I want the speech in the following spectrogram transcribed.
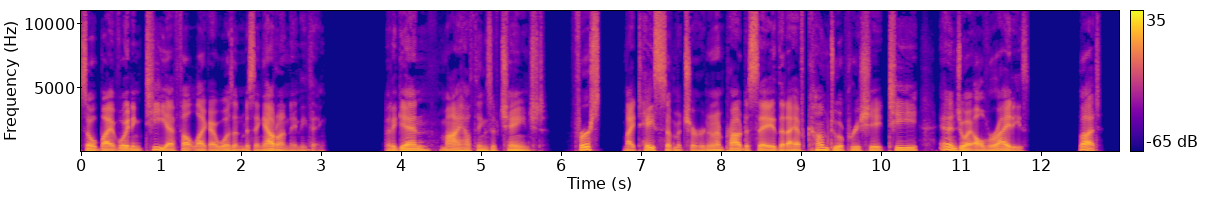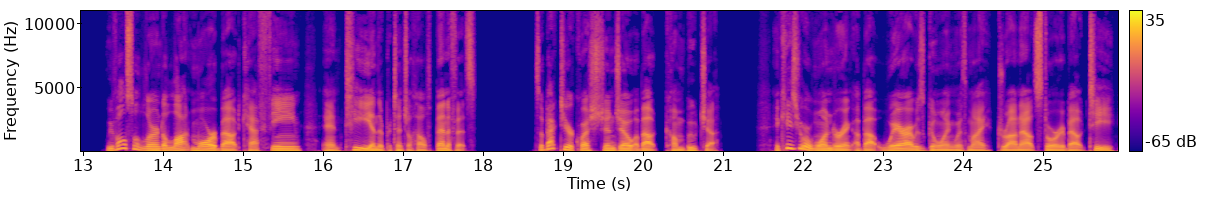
So by avoiding tea, I felt like I wasn't missing out on anything. But again, my, how things have changed. First, my tastes have matured, and I'm proud to say that I have come to appreciate tea and enjoy all varieties. But we've also learned a lot more about caffeine and tea and their potential health benefits. So, back to your question, Joe, about kombucha. In case you were wondering about where I was going with my drawn out story about tea,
